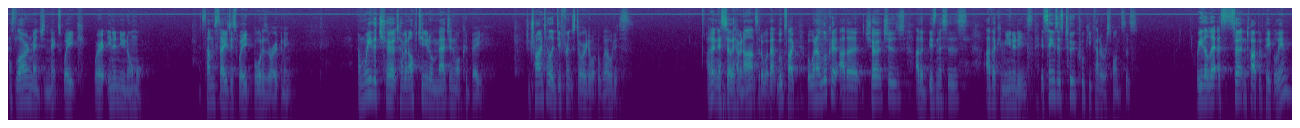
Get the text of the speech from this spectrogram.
As Lauren mentioned, next week, we're in a new normal. At some stage this week, borders are opening. And we, the church, have an opportunity to imagine what could be, to try and tell a different story to what the world is. I don't necessarily have an answer to what that looks like, but when I look at other churches, other businesses, other communities, it seems there's two cookie cutter responses. We either let a certain type of people in,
